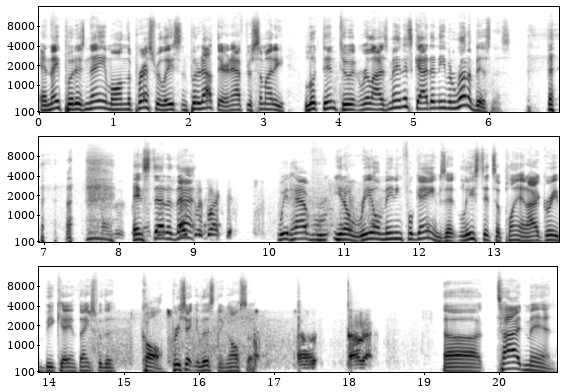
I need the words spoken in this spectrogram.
and they put his name on the press release and put it out there. And after somebody looked into it and realized, man, this guy doesn't even run a business. Instead of that, we'd have you know real meaningful games. At least it's a plan. I agree, BK, and thanks for the call. Appreciate you listening. Also, Uh, all right. uh, Tide Man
